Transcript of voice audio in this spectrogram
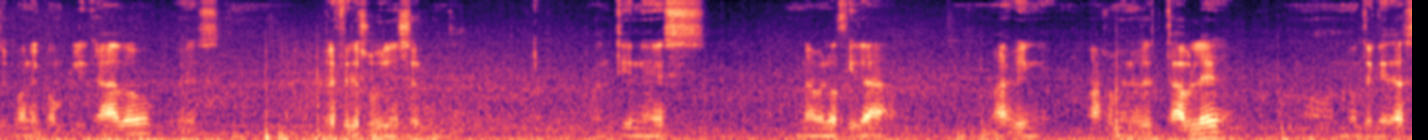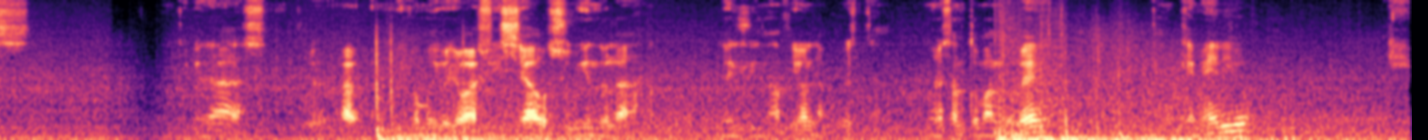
se pone complicado, pues prefiero subir en segunda. Mantienes una velocidad más bien más o menos estable, no, te quedas, te quedas, pues, como digo yo, asfixiado subiendo la, inclinación, la cuesta. No están tomando B, que medio y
